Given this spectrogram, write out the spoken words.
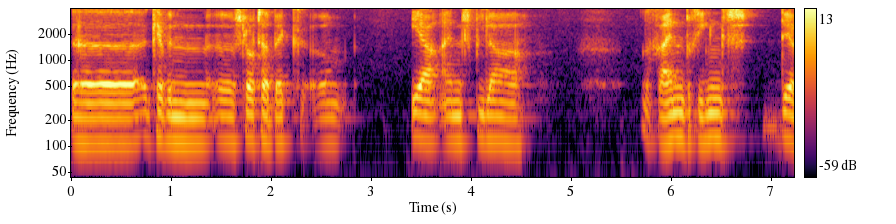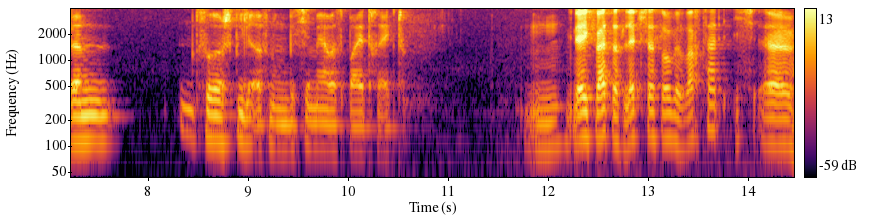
äh, Kevin äh, Schlotterbeck äh, eher einen Spieler reinbringt, der dann zur Spieleröffnung ein bisschen mehr was beiträgt? Mhm. Ja, ich weiß, dass Letsch das so gesagt hat. Ich äh,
